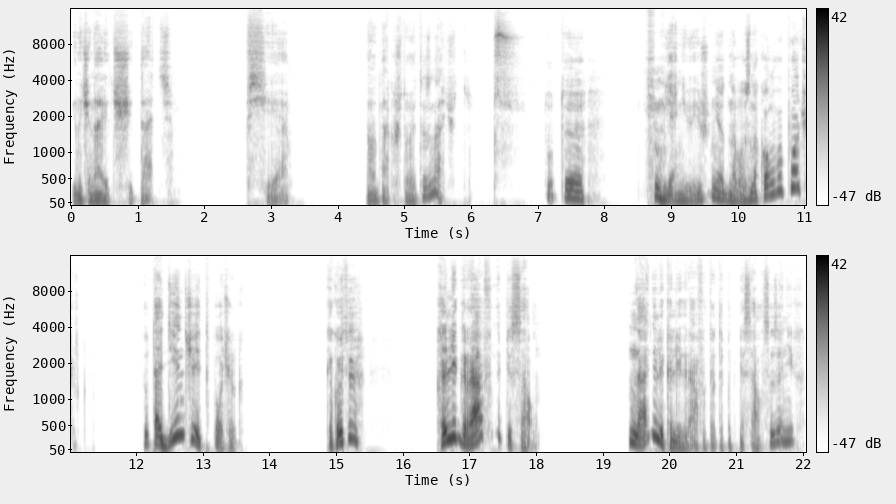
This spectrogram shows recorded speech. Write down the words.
и начинает считать. Все. Но, однако, что это значит? Пс, тут э, я не вижу ни одного знакомого почерка. Тут один чей-то почерк. Какой-то каллиграф написал. Наняли каллиграфу, тот и подписался за них.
